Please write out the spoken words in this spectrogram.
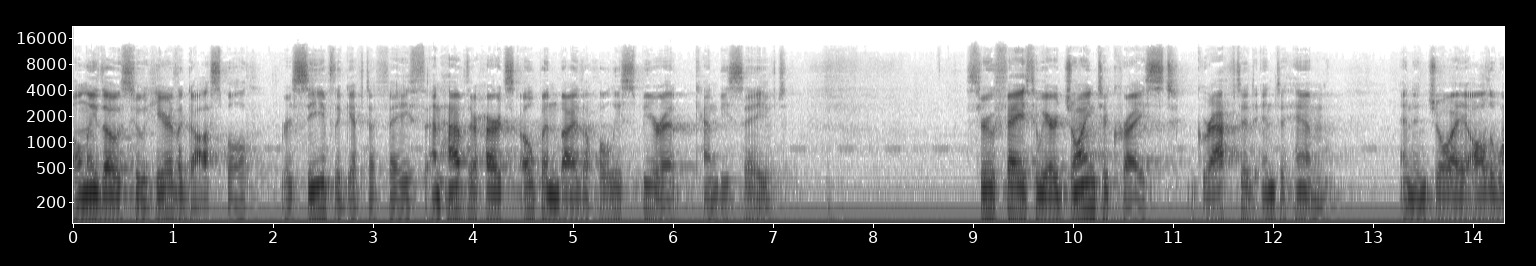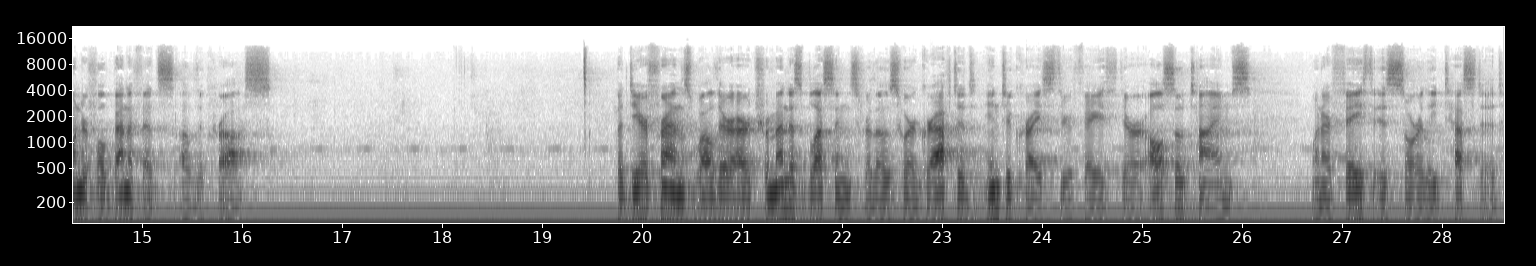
Only those who hear the gospel, receive the gift of faith, and have their hearts opened by the Holy Spirit can be saved. Through faith, we are joined to Christ, grafted into him and enjoy all the wonderful benefits of the cross. But, dear friends, while there are tremendous blessings for those who are grafted into Christ through faith, there are also times when our faith is sorely tested,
